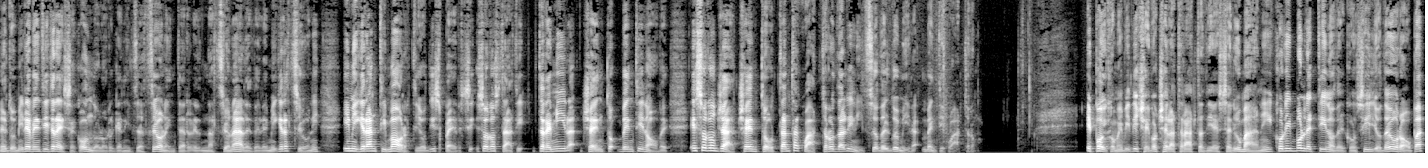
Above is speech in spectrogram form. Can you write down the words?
Nel 2023, secondo l'Organizzazione Internazionale delle Migrazioni, i migranti morti o dispersi sono stati 3.129 e sono già 184 dall'inizio del 2024. E poi, come vi dicevo, c'è la tratta di esseri umani con il bollettino del Consiglio d'Europa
